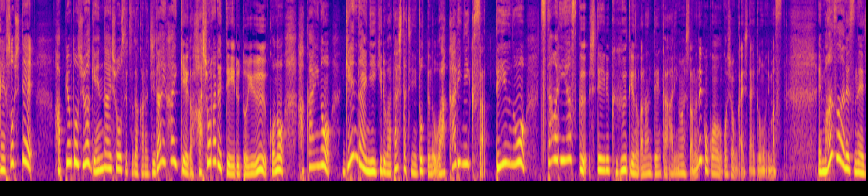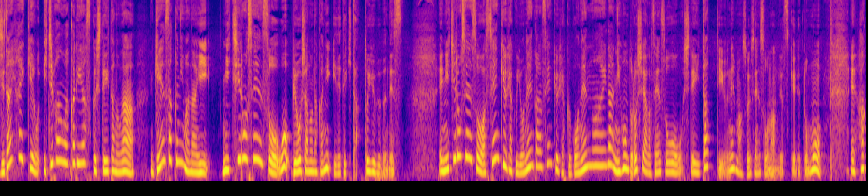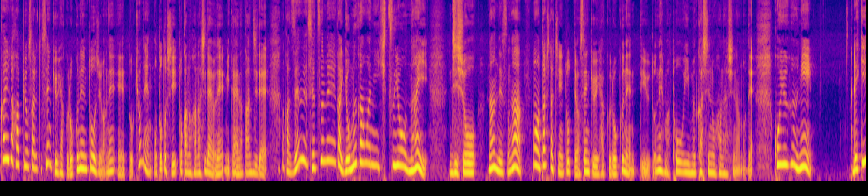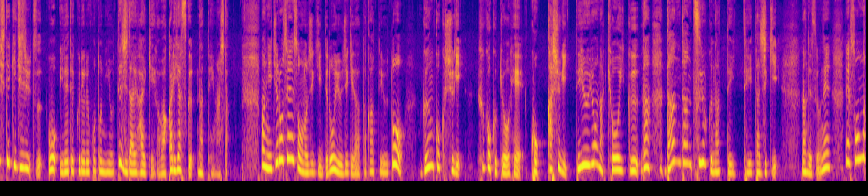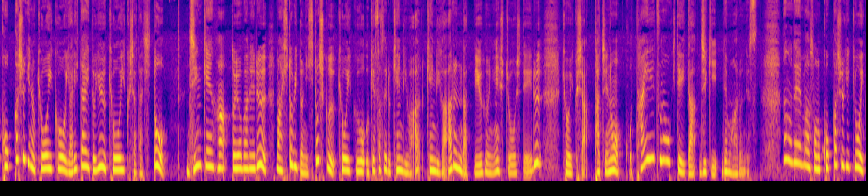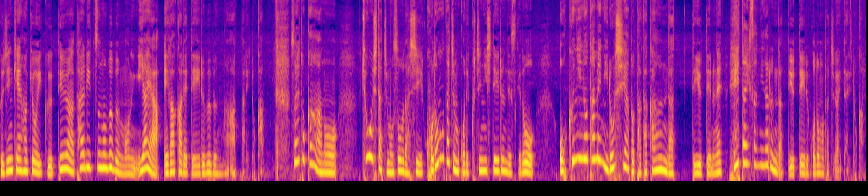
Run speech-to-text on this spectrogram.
えそして発表当時は現代小説だから時代背景がはしょられているというこの破壊の現代に生きる私たちにとっての分かりにくさっていうのを伝わりやすくしている工夫っていうのが何点かありましたのでここをご紹介したいと思います。えまずはですね時代背景を一番分かりやすくしていたのが原作にはない日露戦争を描写の中に入れてきたという部分です。日露戦争は1904年から1905年の間日本とロシアが戦争をしていたっていうね、まあ、そういう戦争なんですけれども破壊が発表された1906年当時はね、えーと、去年一昨年とかの話だよねみたいな感じでなんか全然説明が読む側に必要ない事象なんですが、まあ、私たちにとっては1906年っていうとね、まあ、遠い昔の話なのでこういうふうに歴史的事実を入れてくれることによって時代背景が分かりやすくなっていました。まあ、日露戦争の時期ってどういう時期だったかっていうと軍国主義富国強兵国家主義っていうような教育がだんだん強くなっていっていた時期なんですよね。でそんな国家主義の教育をやりたいという教育者たちと人権派と呼ばれる、まあ、人々に等しく教育を受けさせる権利は権利があるんだっていうふうにね主張している教育者たちのこう対立が起きていた時期でもあるんです。なので、まあ、その国家主義教育人権派教育っていうような対立の部分もやや描かれている部分があったりとかそれとかあの教師たちもそうだし子どもたちもこれ口にしているんですけどお国のためにロシアと戦うんだっって言っているね。兵隊さんになるんだって言っている子どもたちがいたりとか。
